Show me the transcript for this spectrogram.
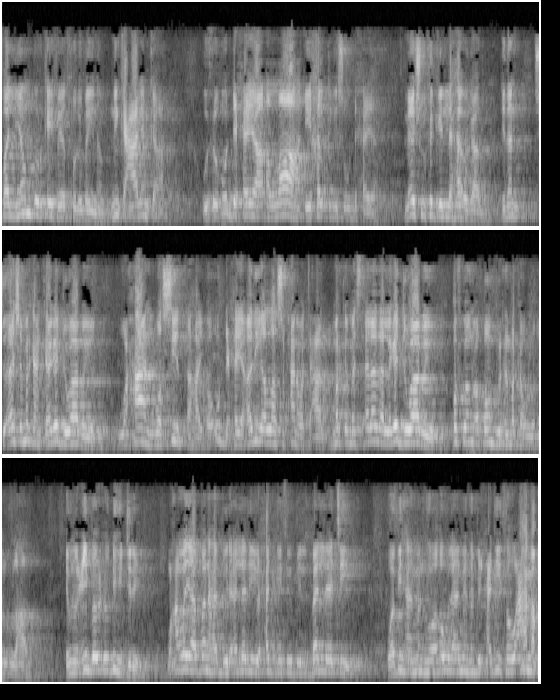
falyandur kayfa yadkhulu baynahum. Ninka caalimka ah wuxuu u dhexeeyaa allah iyo khalqigiisu u dhexeeya. Meeshuu ka geli lahaa ogaado. Idan su'aasha markaan kaaga jawaabayo waxaan wasiid ahay oo u dhexeeya adiga allah subxaana wa tacaala. Marka mas'alada laga jawaabayo qofku waa inuu aqoon buuxda marka u lahaado. Ibnu ciimba wuxuu dhihi jiray waxaan la yaabanaha buu yidhi alladii yuxadiu bilballati wa biha man huwa wlaa minhu bilxadiid fahuwa axmaq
